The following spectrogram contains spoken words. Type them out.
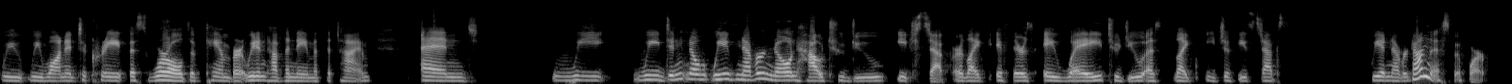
we we wanted to create this world of Camber. We didn't have the name at the time. And we we didn't know we've never known how to do each step or like if there's a way to do us like each of these steps we had never done this before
